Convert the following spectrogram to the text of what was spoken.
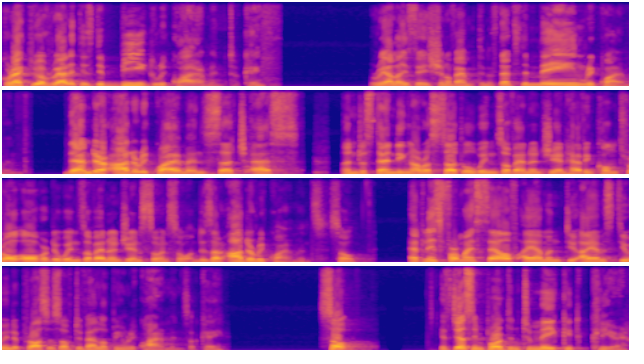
Correct view of reality is the big requirement, okay? Realization of emptiness. That's the main requirement. Then there are other requirements such as understanding our subtle winds of energy and having control over the winds of energy and so on and so on. These are other requirements. So, at least for myself, I am, until, I am still in the process of developing requirements, okay? So, it's just important to make it clear.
